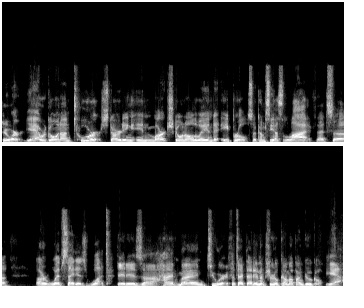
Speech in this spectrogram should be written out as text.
Tour. Yeah, we're going on tour starting in March, going all the way into April. So come see us live. That's uh our website is what? It is a Hivemind Tour. If you type that in, I'm sure it'll come up on Google. Yeah.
